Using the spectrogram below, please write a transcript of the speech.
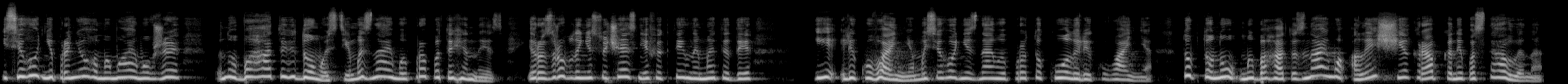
І сьогодні про нього ми маємо вже ну, багато відомостей. Ми знаємо про патогенез і розроблені сучасні ефективні методи і лікування. Ми сьогодні знаємо протоколи лікування. Тобто, ну, ми багато знаємо, але ще крапка не поставлена.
